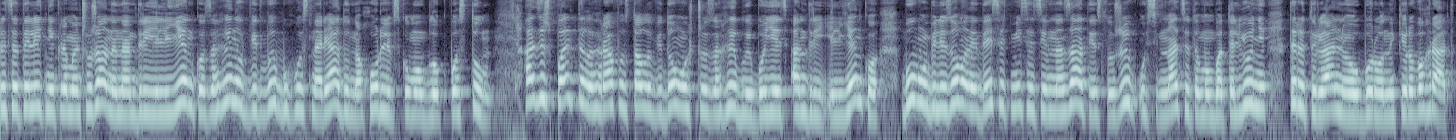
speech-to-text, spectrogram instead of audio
30-літній кременчужанин Андрій Ілієнко загинув від вибуху снаряду на Хорлівському блокпосту. А зі шпаль телеграфу стало відомо, що загиблий боєць Андрій Ільєнко був мобілізований 10 місяців назад і служив у 17-му батальйоні територіальної оборони Кіровоград.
